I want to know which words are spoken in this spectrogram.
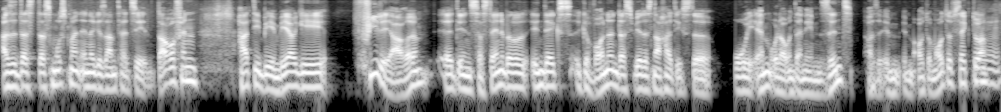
Also das, das muss man in der Gesamtheit sehen. Daraufhin hat die BMW AG viele Jahre äh, den Sustainable Index gewonnen, dass wir das nachhaltigste OEM oder Unternehmen sind, also im, im Automotive-Sektor. Mhm.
